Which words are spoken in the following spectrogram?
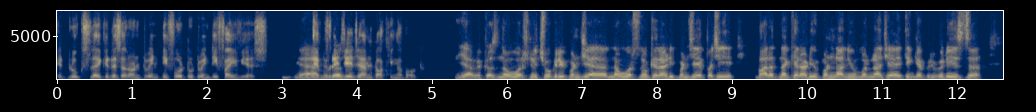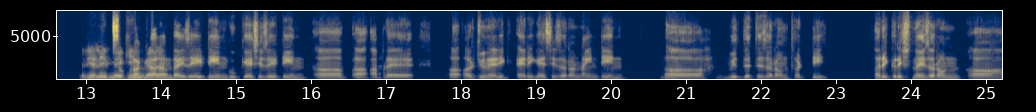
It looks like it is around twenty four to twenty five years Yeah, because- average age I am talking about yeah because નવ વર્ષની છોકરી પણ છે નવ વર્ષનો ખેલાડી પણ છે પછી ભારતના ખેલાડીઓ પણ નાની ઉંમરના છે I think everybody is really so making Praggnanandhaa is eighteen Gukesh is eighteen આપણે uh, Arjun Erigaisi Erigaisi is around nineteen Uh, Vidit is around 30. Harikrishna is around uh,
